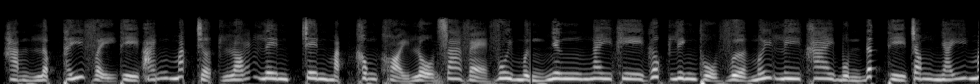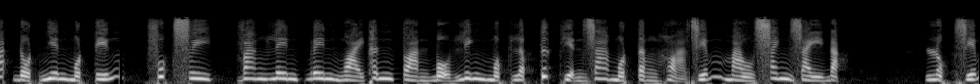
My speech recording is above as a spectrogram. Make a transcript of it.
Hàn lập thấy vậy thì ánh mắt chợt lói lên, trên mặt không khỏi lộ ra vẻ vui mừng nhưng ngay khi gốc linh thụ vừa mới ly khai bùn đất thì trong nháy mắt đột nhiên một tiếng phúc suy vang lên bên ngoài thân toàn bộ linh mục lập tức hiện ra một tầng hỏa diễm màu xanh dày đặc. Lục diễm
